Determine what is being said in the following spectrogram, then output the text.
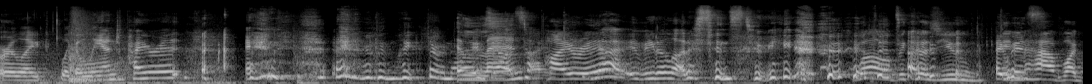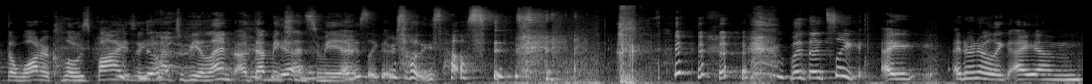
or like like a land pirate. And, and like throw knives A land outside. pirate? Yeah, it made a lot of sense to me. Well, because you didn't was- have like the water close by, so you had to be a land. Uh, that makes Yeah. sense to me. I was like, there's all these houses. but that's like I I don't know, like I um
